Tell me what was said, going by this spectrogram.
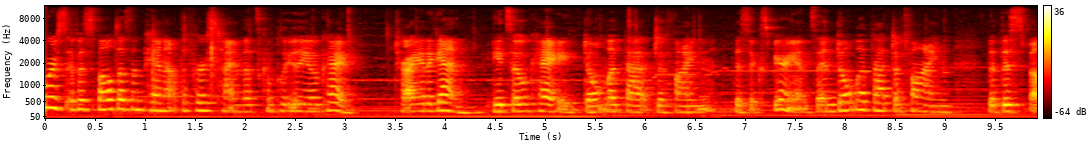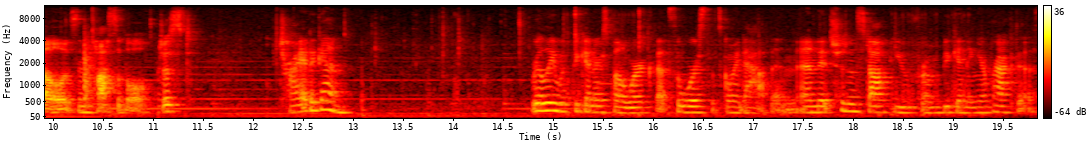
Course, if a spell doesn't pan out the first time, that's completely okay. Try it again. It's okay. Don't let that define this experience and don't let that define that this spell is impossible. Just try it again. Really with beginner spell work, that's the worst that's going to happen and it shouldn't stop you from beginning your practice.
